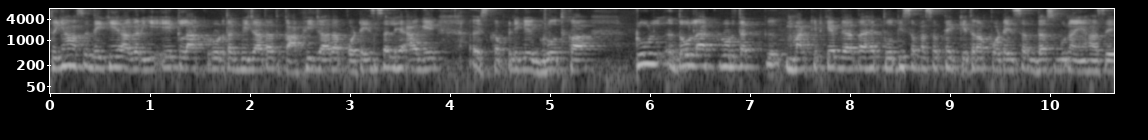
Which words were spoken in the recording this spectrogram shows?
तो यहाँ से देखिए, अगर ये एक लाख करोड़ तक भी जाता तो काफ़ी ज़्यादा पोटेंशियल है आगे इस कंपनी के ग्रोथ का। टू, दो लाख करोड़ तक मार्केट कैप जाता है तो भी समझ सकते हैं कितना पोटेंशियल दस गुना यहाँ से।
